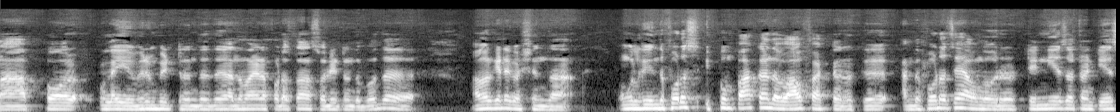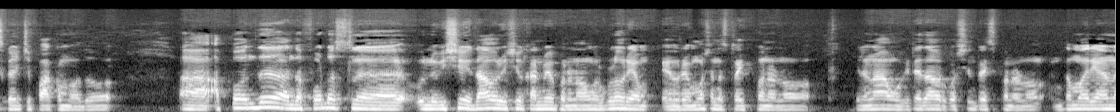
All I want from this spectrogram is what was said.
நான் அப்போ விரும்பிட்டு இருந்தது அந்த மாதிரியான ஃபோட்டோஸ் தான் சொல்லிட்டு இருந்தபோது அவர்கிட்ட கொஷின் தான். உங்களுக்கு இந்த ஃபோட்டோஸ் இப்போ பார்க்க அந்த வாவ் ஃபேக்டர் இருக்கு. அந்த ஃபோட்டோஸே அவங்க ஒரு டென் இயர்ஸோ டுவெண்ட்டி இயர்ஸ் கழிச்சு பார்க்கும் போதோ அப்போ வந்து அந்த ஃபோட்டோஸில் உள்ள விஷயம் ஏதாவது ஒரு விஷயம் கன்வே பண்ணணும். அவங்களுக்குள்ள ஒரு ஒரு எமோஷனை ஸ்ட்ரைக் பண்ணணும். இல்லைன்னா அவங்ககிட்ட ஏதாவது ஒரு கொஸ்டின் ரைஸ் பண்ணணும். இந்த மாதிரியான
